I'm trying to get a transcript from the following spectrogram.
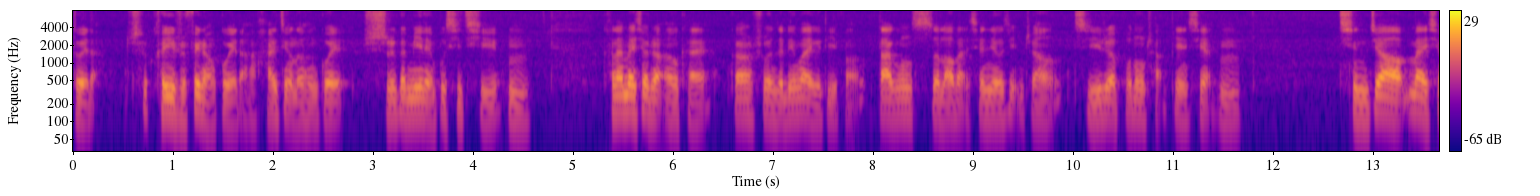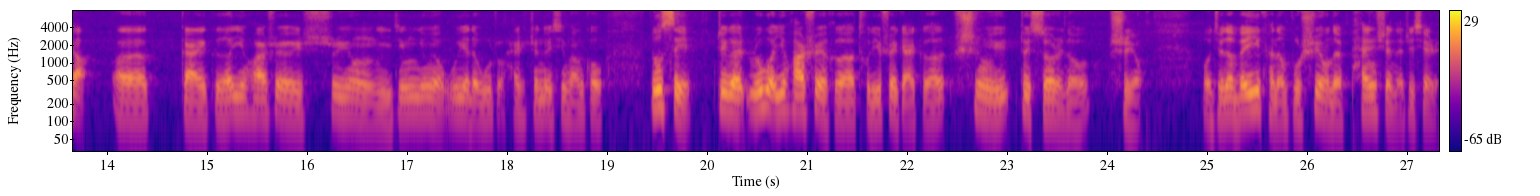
对的，是可以是非常贵的海景的很贵，十个 million 不稀奇。嗯，看来麦校长 OK。刚刚说你的另外一个地方，大公司老板现金流紧张，急着不动产变现。嗯，请教麦校，呃，改革印花税适用已经拥有物业的屋主，还是针对新房购？Lucy，这个如果印花税和土地税改革适用于对所有人都适用，我觉得唯一可能不适用的 pension 的这些人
